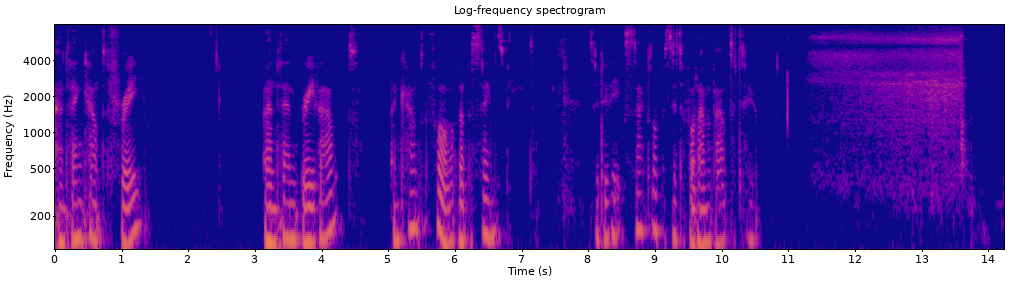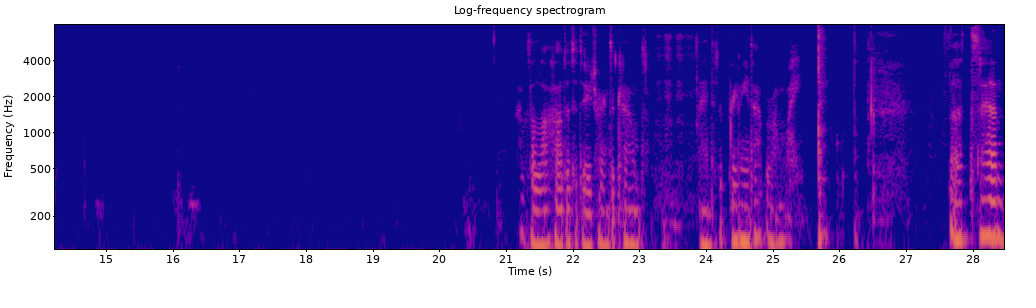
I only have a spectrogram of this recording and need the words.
and then count to three, and then breathe out and count to four at the same speed. So do the exact opposite of what I'm about to do. That was a lot harder to do trying to count. I ended up bringing it out the wrong way. But um,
